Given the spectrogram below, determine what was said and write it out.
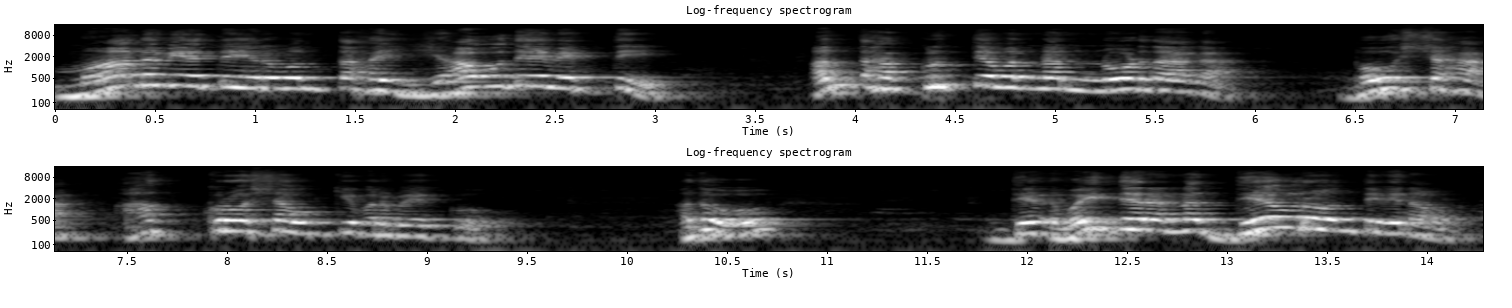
ಮಾನವೀಯತೆ ಇರುವಂತಹ ಯಾವುದೇ ವ್ಯಕ್ತಿ ಅಂತಹ ಕೃತ್ಯವನ್ನ ನೋಡಿದಾಗ ಬಹುಶಃ ಆಕ್ರೋಶ ಉಕ್ಕಿ ಬರಬೇಕು. ಅದು ವೈದ್ಯರನ್ನ ದೇವರು ಅಂತೀವಿ ನಾವು.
